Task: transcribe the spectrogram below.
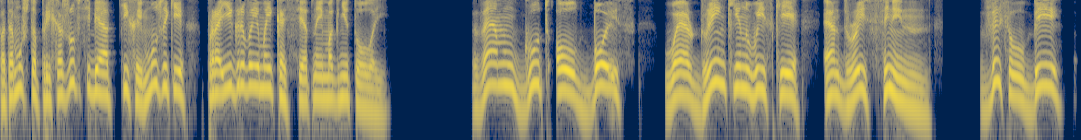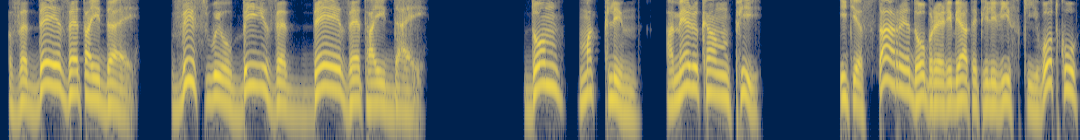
потому что прихожу в себя от тихой музыки, проигрываемой кассетной магнитолой. Them good old boys were drinking whiskey and re-singing. This'll be the day that I die. This will be the day that I die. Дон Макклин, American P. И те старые добрые ребята пили виски и водку,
